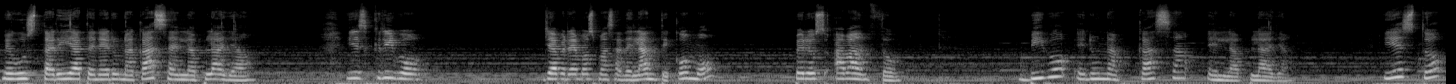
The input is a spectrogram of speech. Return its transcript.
me gustaría tener una casa en la playa y escribo, ya veremos más adelante cómo, pero os avanzo. Vivo en una casa en la playa. Y esto,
